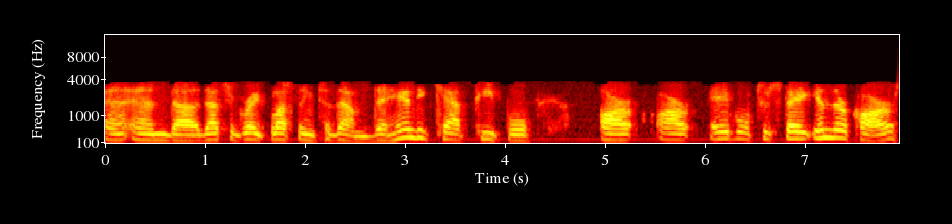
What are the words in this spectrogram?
and, and uh, that's a great blessing to them. The handicapped people are are able to stay in their cars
